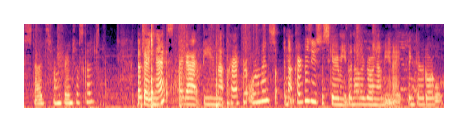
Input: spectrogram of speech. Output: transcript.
studs from Francesca's. Okay, next I got these nutcracker ornaments. Nutcrackers used to scare me, but now they're growing on me and I think they're adorable.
